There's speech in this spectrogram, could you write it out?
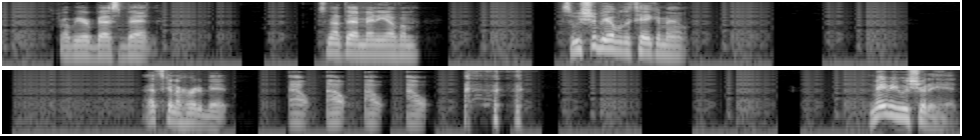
It's probably our best bet. There's not that many of them. So we should be able to take them out. That's going to hurt a bit. Ow, ow, ow, ow. Maybe we should have hit.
